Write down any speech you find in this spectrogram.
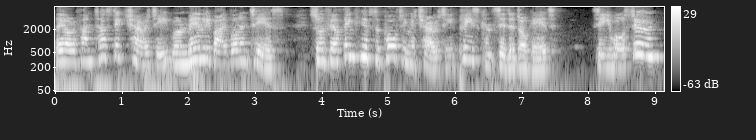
They are a fantastic charity run mainly by volunteers. So if you're thinking of supporting a charity, please consider Dog Aid. See you all soon.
